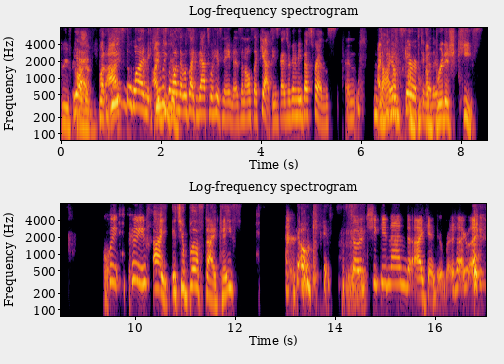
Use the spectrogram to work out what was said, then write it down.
Greef Yeah, Karga, but I He's the one. He I was the one of- that was like, "That's what his name is," and I was like, "Yeah, these guys are going to be best friends and I die think on of a, Scarif a together." British Keith. Que- Queef, Hi, it's your birthday, Keith. Oh, okay. go to Chicken and I can't do a British accent.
